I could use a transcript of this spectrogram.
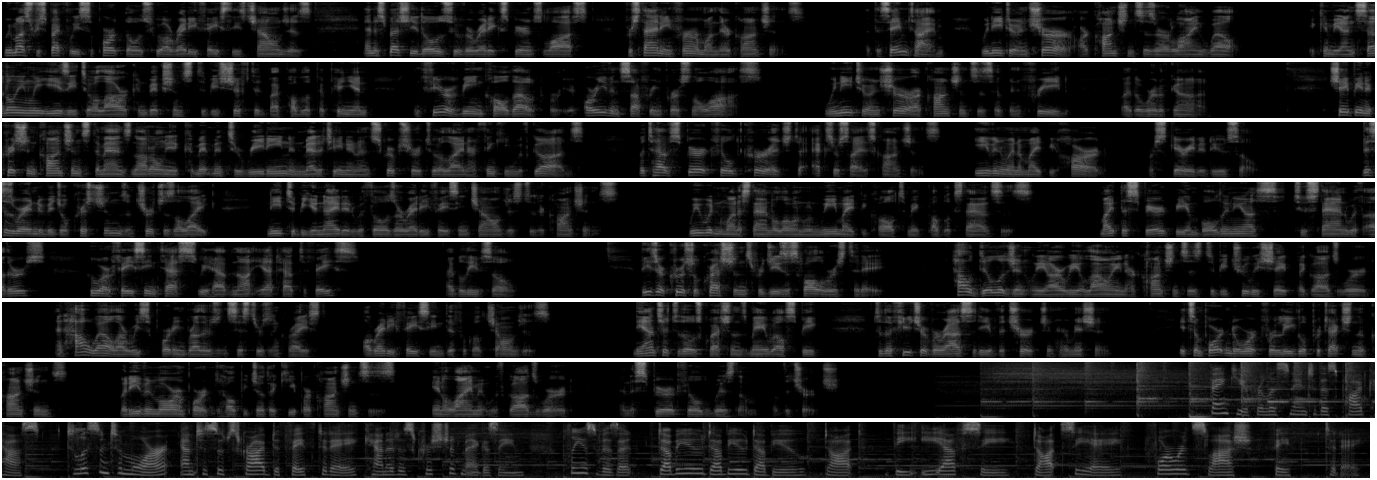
We must respectfully support those who already face these challenges, and especially those who have already experienced loss, for standing firm on their conscience. At the same time, we need to ensure our consciences are aligned well it can be unsettlingly easy to allow our convictions to be shifted by public opinion and fear of being called out or, or even suffering personal loss. We need to ensure our consciences have been freed by the Word of God. Shaping a Christian conscience demands not only a commitment to reading and meditating on Scripture to align our thinking with God's, but to have spirit filled courage to exercise conscience, even when it might be hard or scary to do so. This is where individual Christians and churches alike need to be united with those already facing challenges to their conscience. We wouldn't want to stand alone when we might be called to make public stances. Might the Spirit be emboldening us to stand with others who are facing tests we have not yet had to face? I believe so. These are crucial questions for Jesus' followers today. How diligently are we allowing our consciences to be truly shaped by God's Word? And how well are we supporting brothers and sisters in Christ already facing difficult challenges? The answer to those questions may well speak to the future veracity of the church and her mission. It's important to work for legal protection of conscience, but even more important to help each other keep our consciences in alignment with God's Word and the spirit filled wisdom of the church. Thank you for listening to this podcast. To listen to more and to subscribe to Faith Today, Canada's Christian magazine, please visit www.theefc.ca forward slash faith today.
